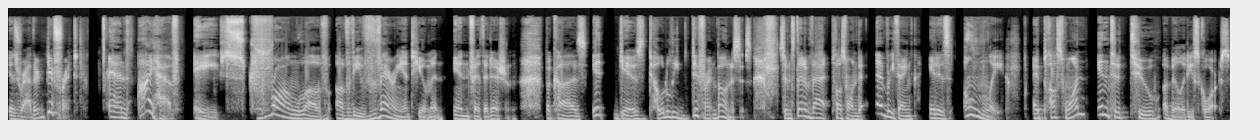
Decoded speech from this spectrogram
is rather different. And I have a strong love of the variant human in 5th edition because it gives totally different bonuses. So instead of that plus one to everything, it is only a plus one into two ability scores.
